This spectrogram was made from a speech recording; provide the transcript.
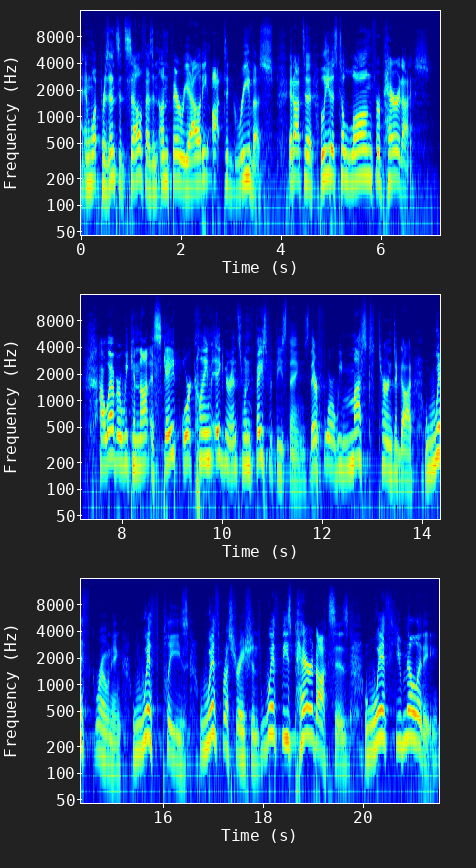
and what presents itself as an unfair reality ought to grieve us. It ought to lead us to long for paradise. However, we cannot escape or claim ignorance when faced with these things. Therefore, we must turn to God with groaning, with pleas, with frustrations, with these paradoxes, with humility.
